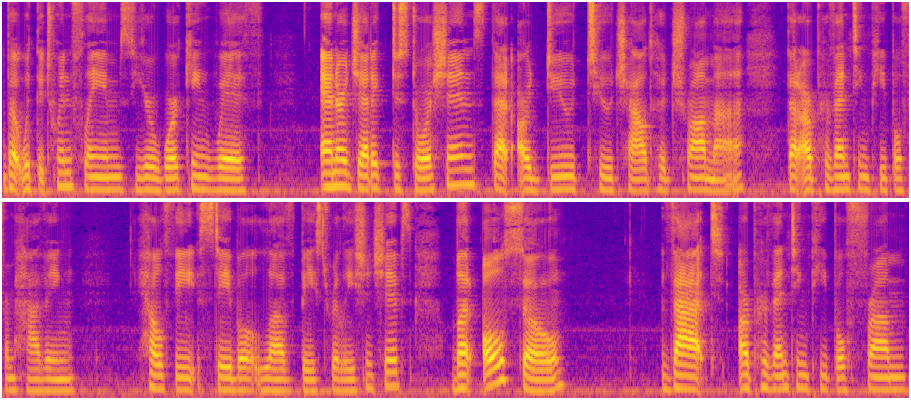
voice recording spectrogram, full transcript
but with the twin flames, you're working with energetic distortions that are due to childhood trauma that are preventing people from having healthy, stable, love based relationships, but also that are preventing people from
